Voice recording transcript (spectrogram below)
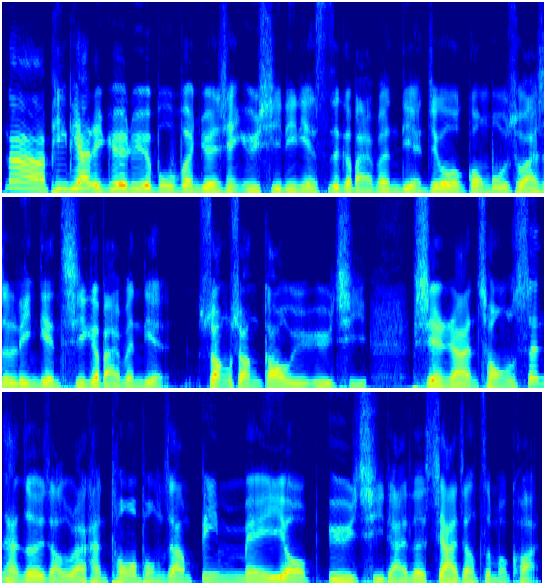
那 PPI 的月率的部分，原先预期零点四个百分点，结果我公布出来是零点七个百分点，双双高于预期。显然，从生产者的角度来看，通货膨胀并没有预期来的下降这么快。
